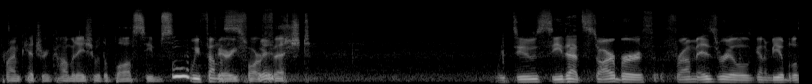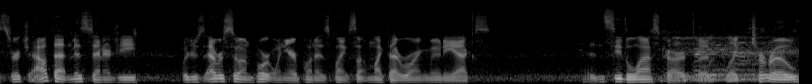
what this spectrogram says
Prime catcher in combination with the boss seems Ooh, we found a very switch. We do see that Starbirth from Israel is going to be able to search out that mist energy, which is ever so important when your opponent is playing something like that Roaring Moon EX. I didn't see the last card, but Like Turo,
